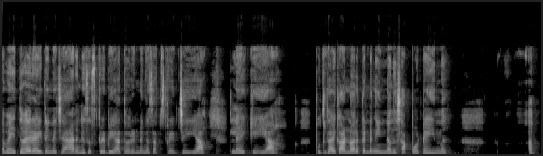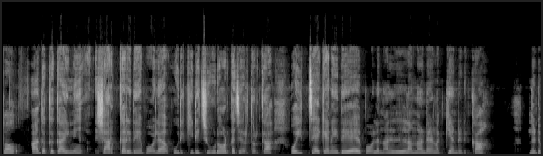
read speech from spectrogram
അപ്പോൾ ഇതുവരെയായിട്ട് എന്റെ ചാനൽ സബ്സ്ക്രൈബ് ചെയ്യാത്തവരുണ്ടെങ്കിൽ സബ്സ്ക്രൈബ് ചെയ്യുക ലൈക്ക് ചെയ്യുക പുതുതായി കാണുന്നവരൊക്കെ ഉണ്ടെങ്കിൽ ഇന്നെ ഒന്ന് സപ്പോർട്ട് ചെയ്യുന്നു. അപ്പോൾ അതൊക്കെ കഴിഞ്ഞ് ശർക്കര ഇതേപോലെ ഉരുക്കിയിട്ട് ചൂടോടൊക്കെ ചേർത്ത് കൊടുക്കുക. ഒഴിച്ചേക്കാൻ ഇതേപോലെ നല്ല ഒന്നാണ്ട് ഇളക്കി എടുക്കുക. എന്നിട്ട്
